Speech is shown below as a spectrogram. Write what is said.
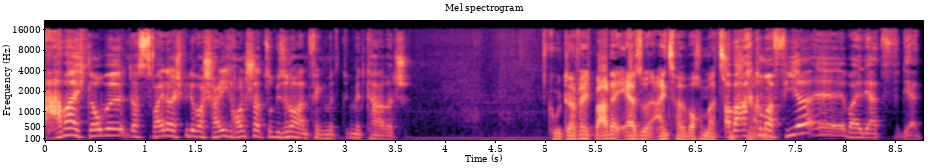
Aber ich glaube, dass zwei, drei Spiele wahrscheinlich Ronstadt sowieso noch anfängt mit, mit Karic. Gut, dann vielleicht Bader eher so in ein, zwei Wochen mal zu. Aber 8,4, äh, weil der hat, der hat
